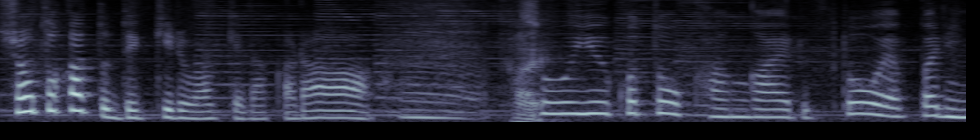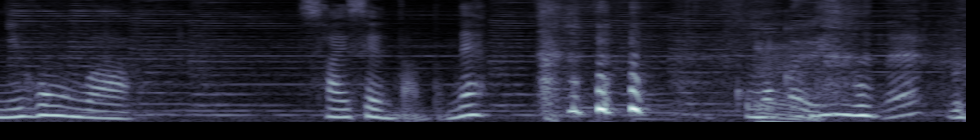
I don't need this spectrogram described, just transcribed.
ショートカットできるわけだから、はい。そういうことを考えるとやっぱり日本は最先端だね。細かいですよね。分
